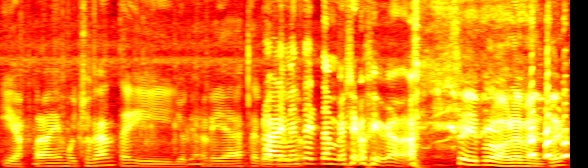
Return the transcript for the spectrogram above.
y es para mí muy chocante. Y yo quiero que ella esté Probablemente él también recogió cadáver. Sí, probablemente.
